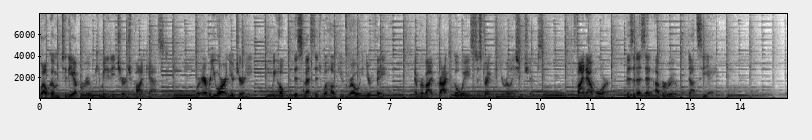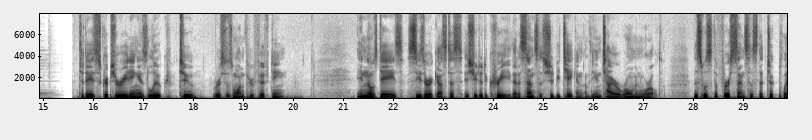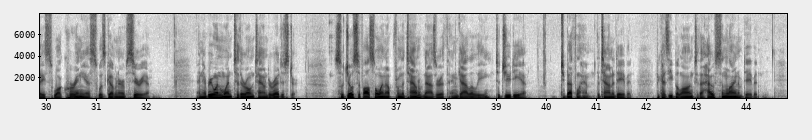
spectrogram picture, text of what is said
Welcome to the Upper Room Community Church podcast. Wherever you are in your journey, we hope that this message will help you grow in your faith and provide practical ways to strengthen your relationships. To find out more, visit us at upperroom.ca. Today's scripture reading is Luke 2, verses 1 through 15. In those days, Caesar Augustus issued a decree that a census should be taken of the entire Roman world. This was the first census that took place while Quirinius was governor of Syria. And everyone went to their own town to register. So Joseph also went up from the town of Nazareth in Galilee to Judea, to Bethlehem, the town of David, because he belonged to the house and line of David.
